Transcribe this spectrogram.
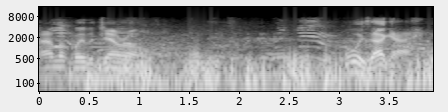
I look like the general. Who is that guy?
